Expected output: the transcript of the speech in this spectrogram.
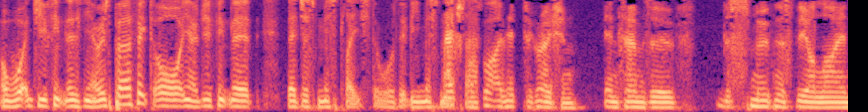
Or what do you think there's, you know, is perfect, or you know, do you think that they're just misplaced, or would it be mismatched? Xbox Live integration in terms of the smoothness of the online,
